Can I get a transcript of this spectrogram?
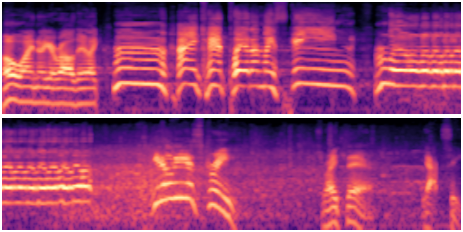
Oh, I know you're all there like, hmm, I can't play it on my screen. You don't need a screen. It's right there, Yahtzee.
